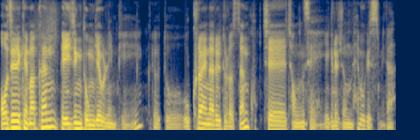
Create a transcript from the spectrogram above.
어제 개막한 베이징 동계 올림픽 그리고 또 우크라이나를 둘러싼 국제 정세 얘기를 좀 해보겠습니다.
